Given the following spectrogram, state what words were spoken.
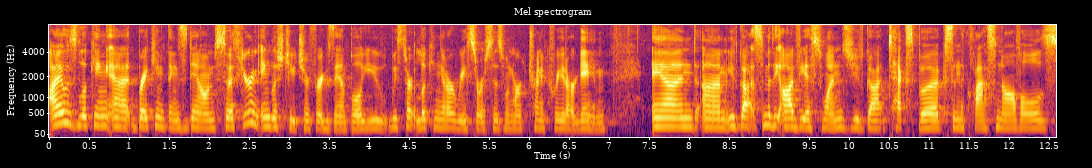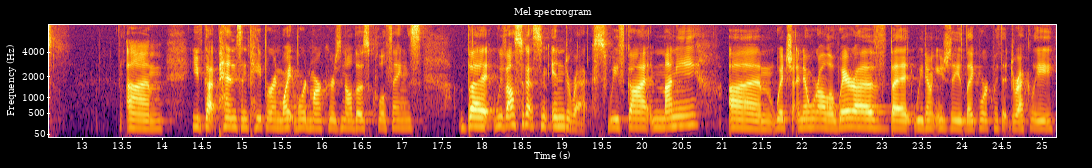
I was looking at breaking things down. So if you're an English teacher, for example, you, we start looking at our resources when we're trying to create our game. And um, you've got some of the obvious ones. You've got textbooks and the class novels. Um, you've got pens and paper and whiteboard markers and all those cool things. But we've also got some indirects. We've got money, um, which I know we're all aware of, but we don't usually like work with it directly.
